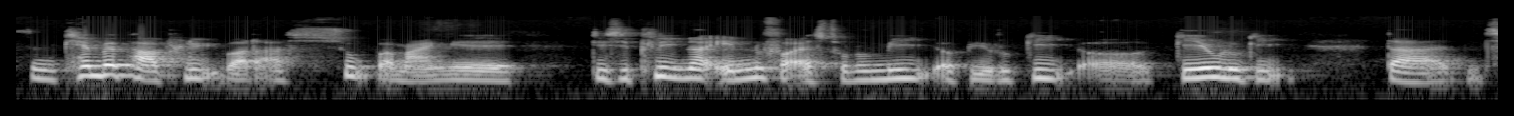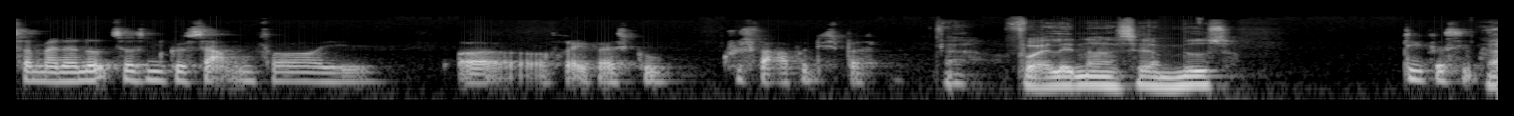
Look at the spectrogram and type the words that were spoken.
sådan en kæmpe paraply, hvor der er super mange discipliner inden for astronomi og biologi og geologi, der, som man er nødt til at sådan gå sammen for øh, at, at rent faktisk kunne, kunne svare på de spørgsmål. Ja, få alle enderne til at mødes. Lige præcis. Ja.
